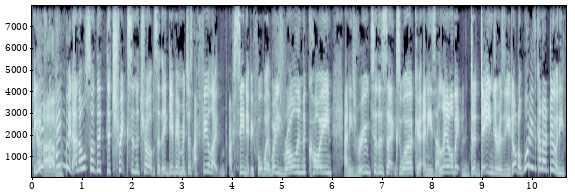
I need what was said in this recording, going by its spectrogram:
He is Um, the penguin, and also the, the tricks and the tropes that they give him are just. I feel like I've seen it before, where, where he's rolling the coin and he's rude to the sex worker and he's a little bit d- dangerous, and you don't know what he's gonna do. And he,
